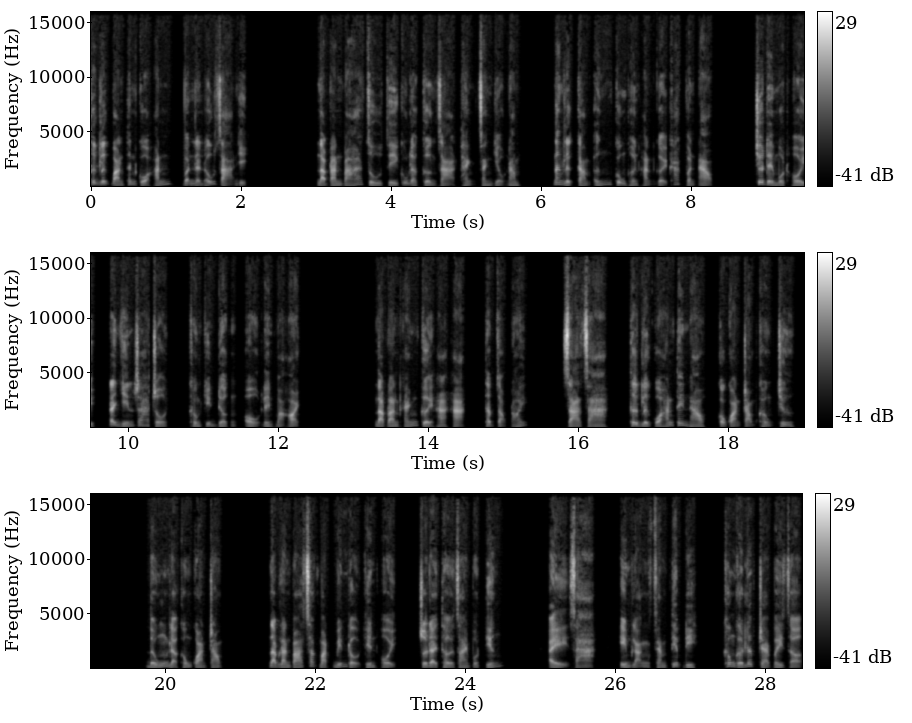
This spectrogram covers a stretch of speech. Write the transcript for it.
thực lực bản thân của hắn vẫn là đấu giả nhỉ? Nạp đàn bá dù gì cũng là cường giả thành danh nhiều năm, năng lực cảm ứng cũng hơn hẳn người khác phần nào. Chưa đầy một hồi đã nhìn ra rồi, không nhìn được ổ lên mà hỏi. Nạp đàn khánh cười hà hà, thấp giọng nói, Già già, thực lực của hắn thế nào, có quan trọng không chứ? Đúng là không quan trọng. Nạp đàn bá sắc mặt biến đổi thiên hồi, rồi đại thở dài một tiếng. Ây già, im lặng xem tiếp đi. Không ngờ lớp trẻ bây giờ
